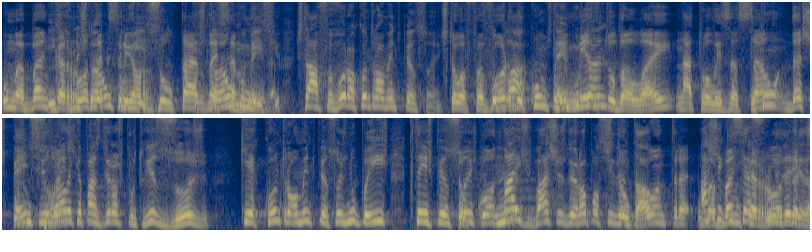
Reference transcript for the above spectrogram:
uma bancarrota é um que seria o resultado isto dessa é um medida. Está a favor ou contra o aumento de pensões? Estou a favor do é cumprimento da lei na atualização então, das pensões. A Iniciativa é capaz de dizer aos portugueses hoje que é contra o aumento de pensões no país que tem as pensões contra, mais baixas da Europa Ocidental. Estou contra uma Acha bancarrota que, é que,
